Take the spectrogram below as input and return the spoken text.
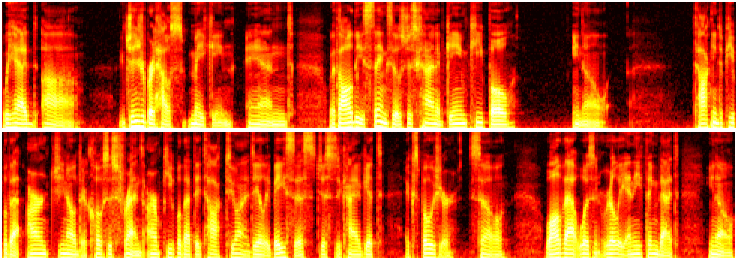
We had uh, gingerbread house making. And with all these things, it was just kind of game people, you know, talking to people that aren't, you know, their closest friends, aren't people that they talk to on a daily basis, just to kind of get exposure. So while that wasn't really anything that, you know,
